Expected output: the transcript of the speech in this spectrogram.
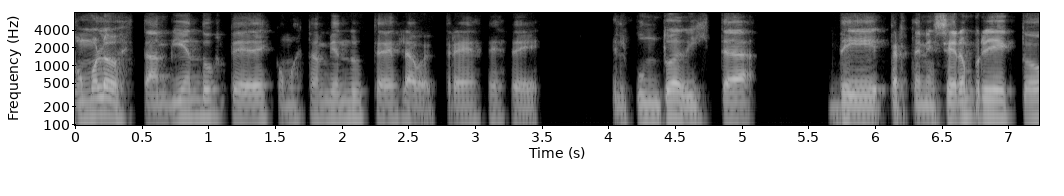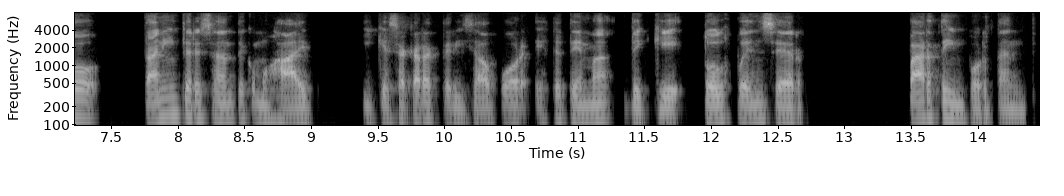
¿cómo lo están viendo ustedes? ¿Cómo están viendo ustedes la Web3 desde el punto de vista de pertenecer a un proyecto tan interesante como Hype y que se ha caracterizado por este tema de que todos pueden ser parte importante?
